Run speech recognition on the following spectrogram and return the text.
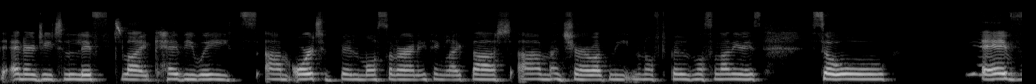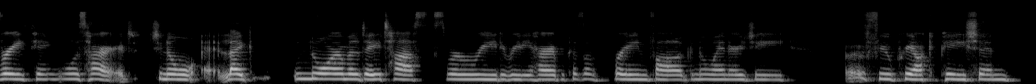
the energy to lift like heavy weights um or to build muscle or anything like that. Um, and sure I wasn't eating enough to build muscle anyways. So everything was hard. you know, like normal day tasks were really, really hard because of brain fog, no energy, food preoccupation,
